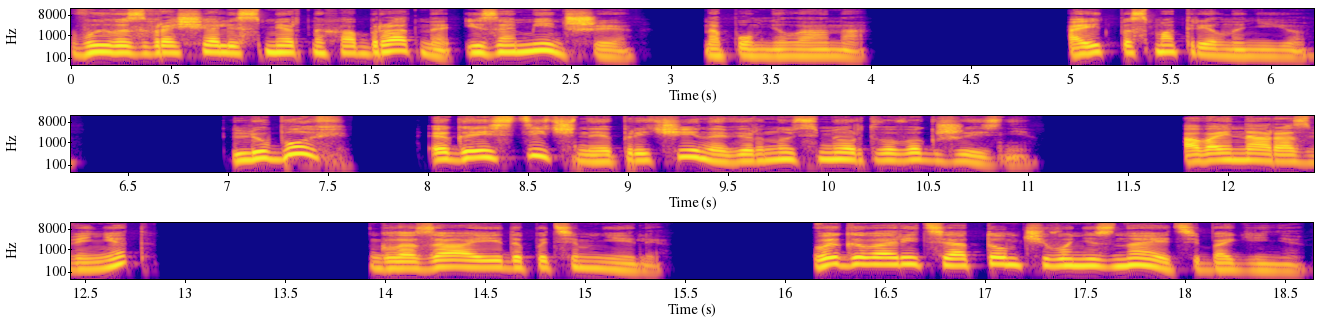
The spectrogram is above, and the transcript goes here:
«Вы возвращали смертных обратно и за меньшее», — напомнила она. Аид посмотрел на нее. «Любовь — эгоистичная причина вернуть мертвого к жизни. А война разве нет?» Глаза Аида потемнели. «Вы говорите о том, чего не знаете, богиня.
